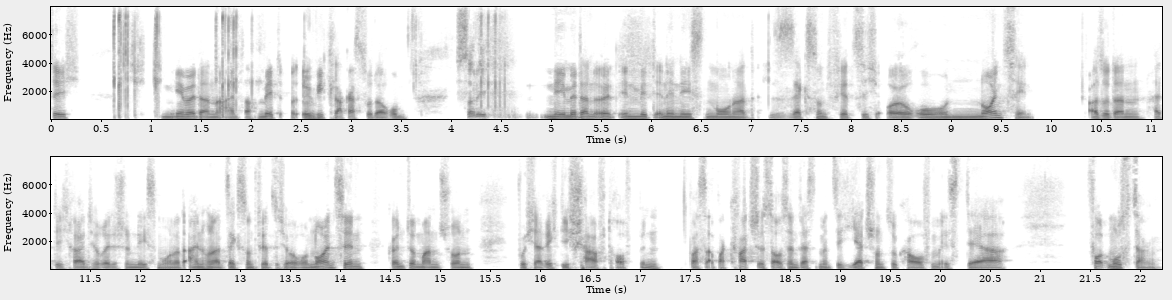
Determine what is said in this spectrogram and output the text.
Ich nehme dann einfach mit, irgendwie klackerst du da rum, Sorry. Nehme dann in, mit in den nächsten Monat 46,19 Euro. Also dann hätte ich rein theoretisch im nächsten Monat 146,19 Euro. Könnte man schon, wo ich ja richtig scharf drauf bin, was aber Quatsch ist, aus Investment sich jetzt schon zu kaufen, ist der Ford Mustang.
